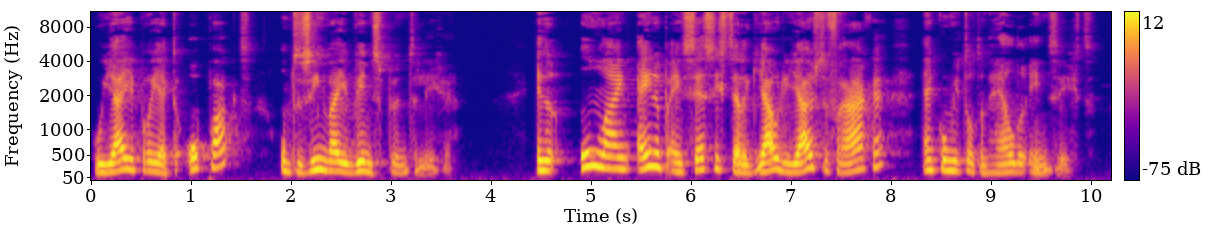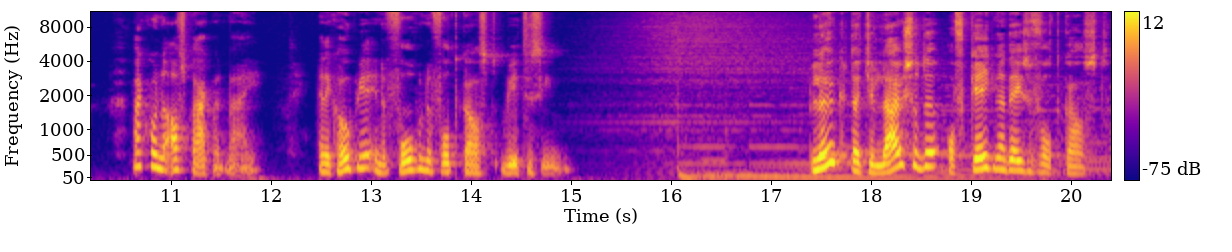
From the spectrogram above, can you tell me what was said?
hoe jij je projecten oppakt om te zien waar je winstpunten liggen. In een online 1 op 1 sessie stel ik jou de juiste vragen en kom je tot een helder inzicht. Maak gewoon een afspraak met mij. En ik hoop je in de volgende podcast weer te zien. Leuk dat je luisterde of keek naar deze podcast.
